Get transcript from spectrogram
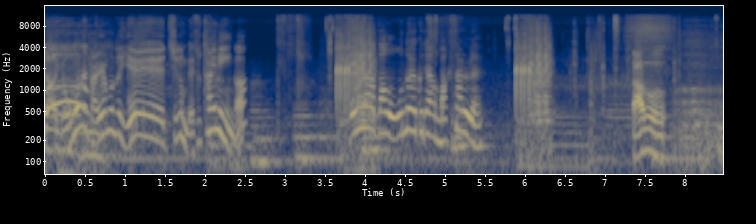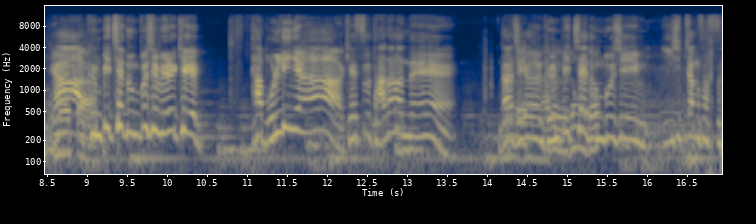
야, 영혼의 다이아몬드 얘 지금 매수 타이밍인가? 몰라 난 오늘 그냥 막 살래. 나도 야. 금빛의 눈부심 왜 이렇게 다 몰리냐 개수 다 달았네 나 그래, 지금 금빛의 정도? 눈부심 20장 샀어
